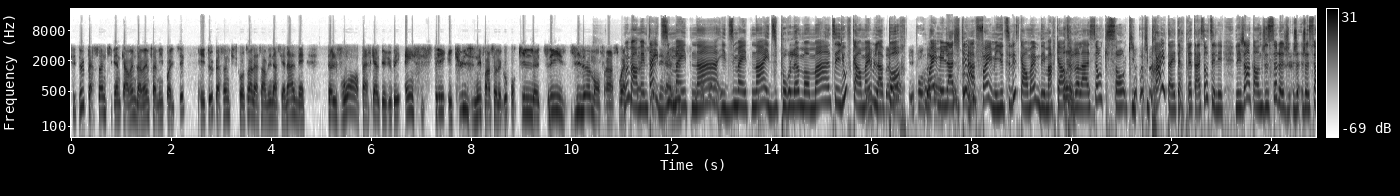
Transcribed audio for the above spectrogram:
c'est deux personnes qui viennent quand même de la même famille politique et deux personnes qui se côtoient à l'Assemblée nationale, mais de le voir, Pascal Bérubé, insister et cuisiner François Legault pour qu'il le dise. Dis-le, mon François. Oui, mais en même temps, il dit maintenant, il dit maintenant, il dit pour le moment. Tu sais, il ouvre quand même la porte. Oui, mais il l'a ajouté à la fin, mais il utilise quand même des marqueurs de relation qui sont qui, qui prêtent à interprétation. Tu sais, les, les gens entendent juste ça. Je, je, suis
